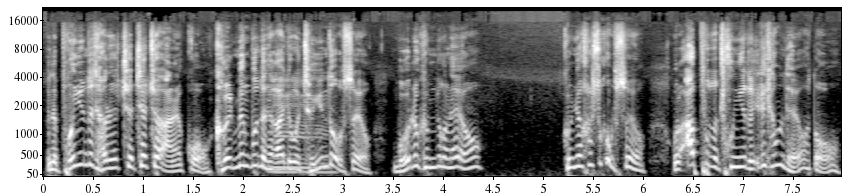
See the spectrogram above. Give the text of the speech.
근데 본인도 자료 제출, 안 했고 그걸 명분을 해가지고 음. 정인도 없어요. 뭐를 검증을 해요? 검증할 수가 없어요. 그럼 앞으로도 총리도 이렇게 하면 돼요. 또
